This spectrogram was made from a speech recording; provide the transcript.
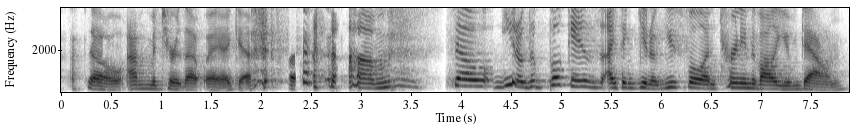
so I'm mature that way, I guess. But, um, So, you know, the book is, I think, you know, useful on turning the volume down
